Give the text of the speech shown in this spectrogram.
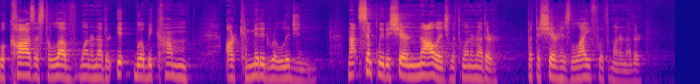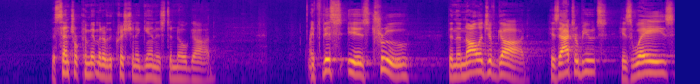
will cause us to love one another. It will become our committed religion, not simply to share knowledge with one another, but to share His life with one another. The central commitment of the Christian, again, is to know God. If this is true, then the knowledge of God, His attributes, His ways,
